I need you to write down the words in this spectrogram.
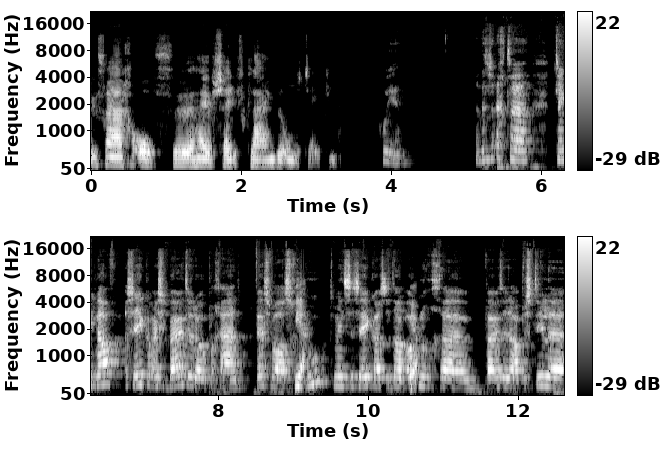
kun je vragen of uh, hij of zij de verklaring wil ondertekenen. Goeie. Dat is echt, klinkt wel, zeker als je buiten Europa gaat, best wel als gedoe. Ja. Tenminste, zeker als het dan ook ja. nog buiten de apostille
